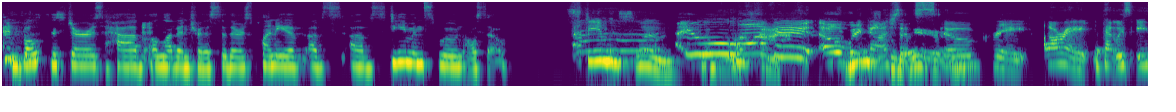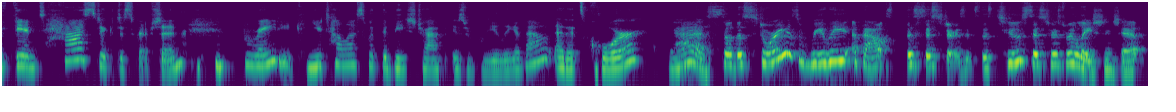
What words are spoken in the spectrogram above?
and both sisters have a love interest. So there's plenty of of, of steam and swoon also. Steam and swoon. I love it. Oh my gosh, that's so great. All right, that was a fantastic description. Bradeigh, can you tell us what the beach trap is really about at its core? Yes. So the story is really about the sisters. It's the two sisters' relationship.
